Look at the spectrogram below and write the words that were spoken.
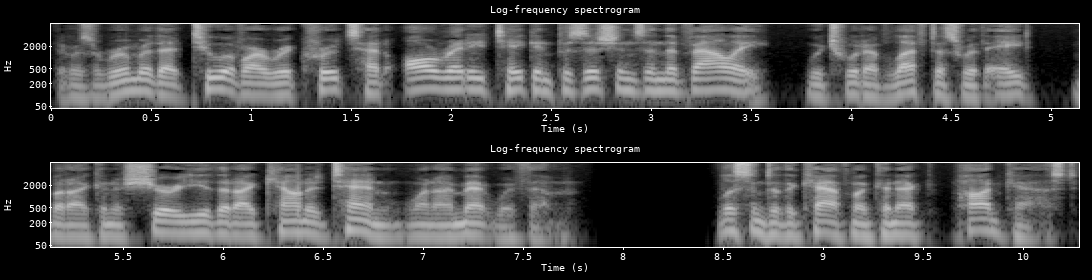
There was a rumor that two of our recruits had already taken positions in the valley, which would have left us with eight, but I can assure you that I counted ten when I met with them. Listen to the CAFMA Connect podcast.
